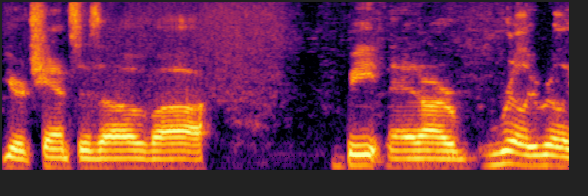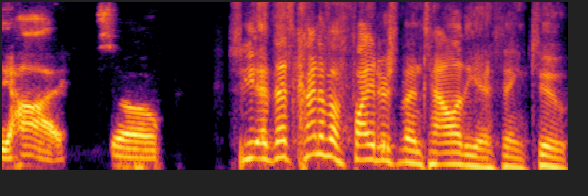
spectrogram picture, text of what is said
your chances of uh, beating it are really, really high. So So yeah, that's kind of a fighter's mentality, I think, too.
